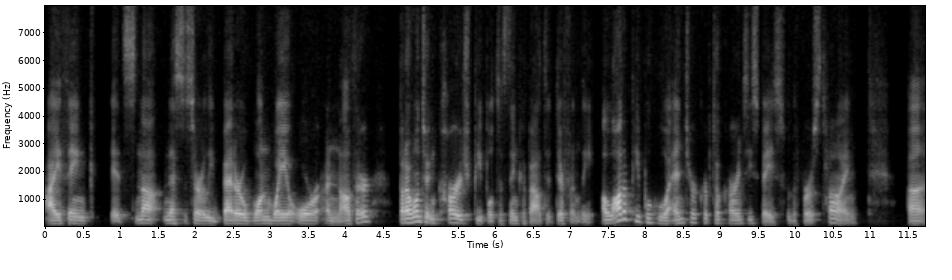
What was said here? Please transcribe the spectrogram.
I think it's not necessarily better one way or another, but I want to encourage people to think about it differently. A lot of people who enter cryptocurrency space for the first time uh,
